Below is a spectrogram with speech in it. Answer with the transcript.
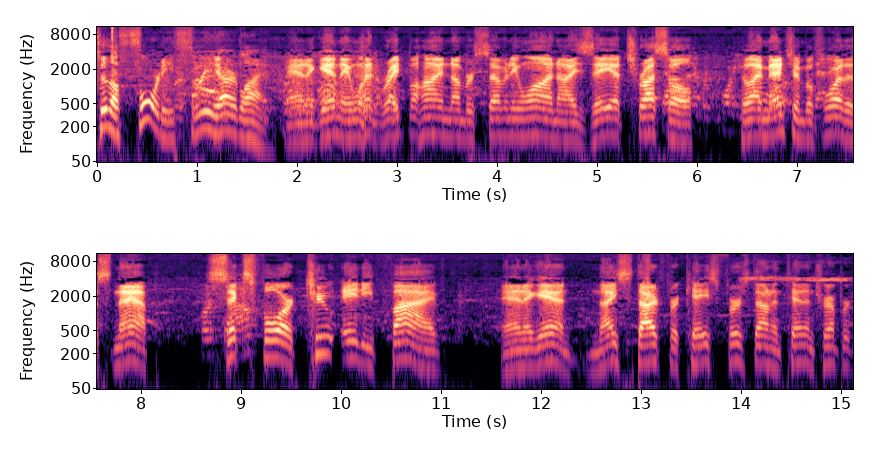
to the 43 yard line. And again, they went right behind number 71, Isaiah Trussell, who I mentioned before the snap. 6'4", 285. And again, nice start for Case. First down and 10 in Tremper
